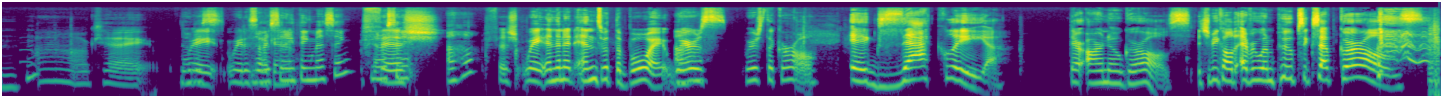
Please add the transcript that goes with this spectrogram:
Mhm. Oh, okay. Notice- wait, wait a Notice second. anything missing? Notice any- Fish. Uh-huh. Fish. Wait, and then it ends with the boy. Where's where's the girl? Exactly. There are no girls. It should be called Everyone Poops Except Girls.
